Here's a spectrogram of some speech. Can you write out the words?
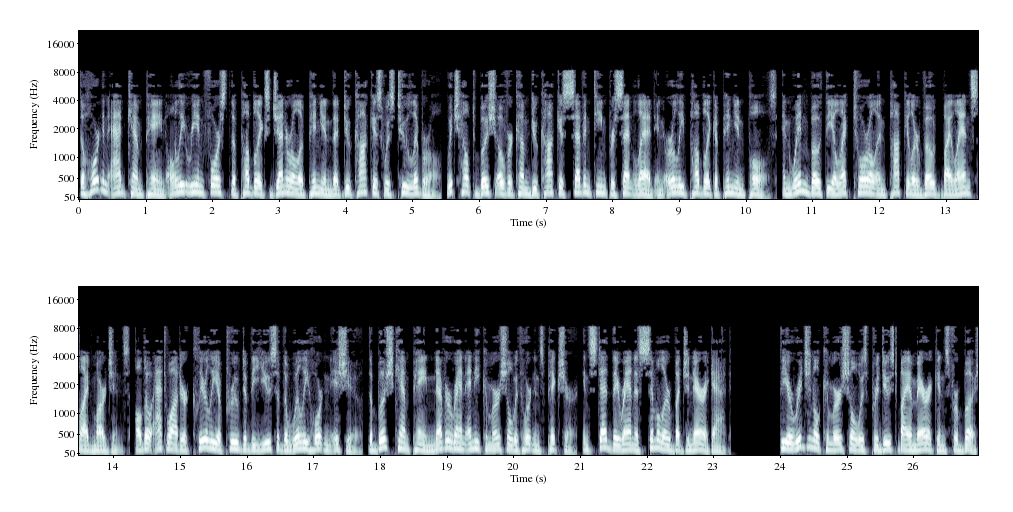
The Horton ad campaign only reinforced the public's general opinion that Dukakis was too liberal, which helped Bush overcome Dukakis' 17% lead in early public opinion polls, and win both the electoral and popular vote by landslide margins. Although Atwater clearly approved of the use of the Willie Horton issue, the Bush campaign never ran any commercial with Horton's picture, instead, they ran a similar but generic ad. The original commercial was produced by Americans for Bush,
